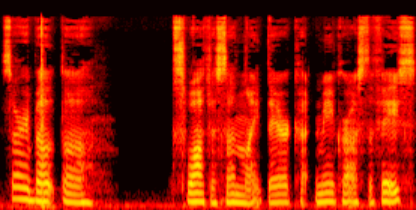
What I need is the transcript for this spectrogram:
Sorry about the swath of sunlight there cutting me across the face.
